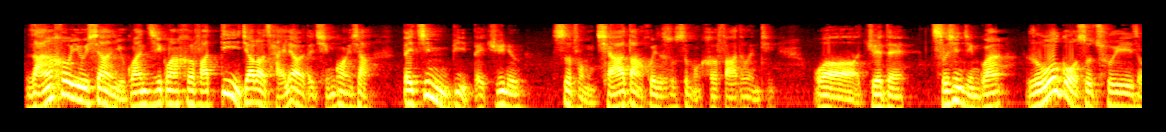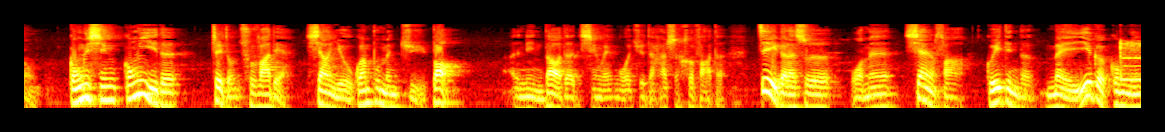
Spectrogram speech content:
然后又向有关机关合法递交了材料的情况下，被禁闭、被拘留，是否恰当或者说是否合法的问题？我觉得，雌性警官如果是出于一种公心公益的这种出发点，向有关部门举报，呃，领导的行为，我觉得还是合法的。这个呢，是我们宪法。规定的每一个公民，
